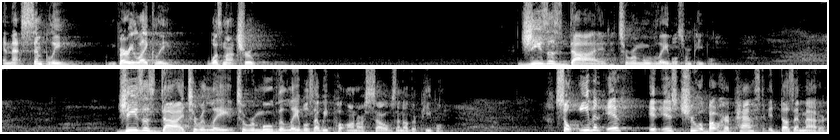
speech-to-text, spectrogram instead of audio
And that simply, very likely, was not true. Jesus died to remove labels from people. Jesus died to, relate, to remove the labels that we put on ourselves and other people. So even if it is true about her past, it doesn't matter.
